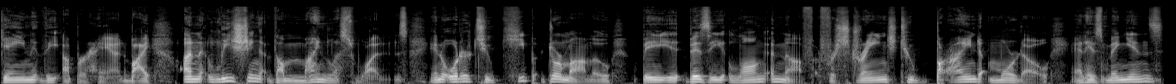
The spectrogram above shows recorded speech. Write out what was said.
gain the upper hand by unleashing the mindless ones in order to keep Dormammu be busy long enough for Strange to bind Mordo and his minions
